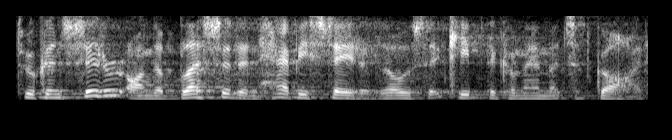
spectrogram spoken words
to consider on the blessed and happy state of those that keep the commandments of God.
